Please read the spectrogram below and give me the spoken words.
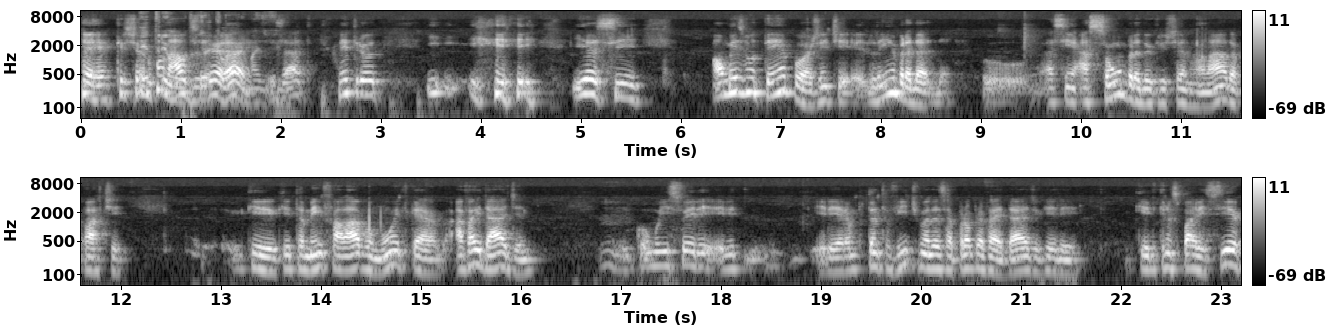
É, Cristiano Entre Ronaldo, outros, seria é claro, mas... exato. Entre outros. E, e, e, assim, ao mesmo tempo, a gente lembra da, da o, assim, a sombra do Cristiano Ronaldo, a parte que, que também falavam muito, que é a, a vaidade, né? como isso ele, ele, ele era um tanto vítima dessa própria vaidade que ele, que ele transparecia,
